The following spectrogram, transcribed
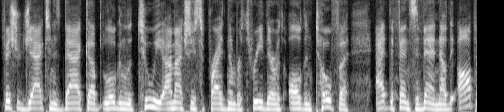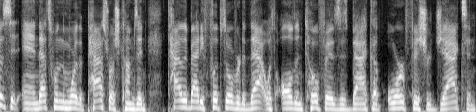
Fisher Jackson is back up. Logan Latui, I'm actually surprised number three there with Alden Tofa at defensive end. Now, the opposite end, that's when the more the pass rush comes in. Tyler Batty flips over to that with Alden Tofa as his backup or Fisher Jackson.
